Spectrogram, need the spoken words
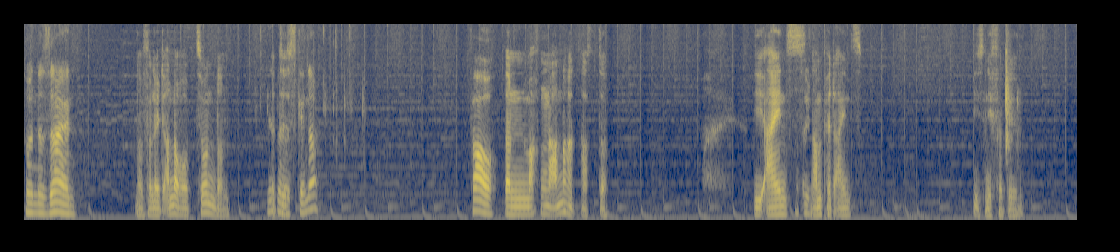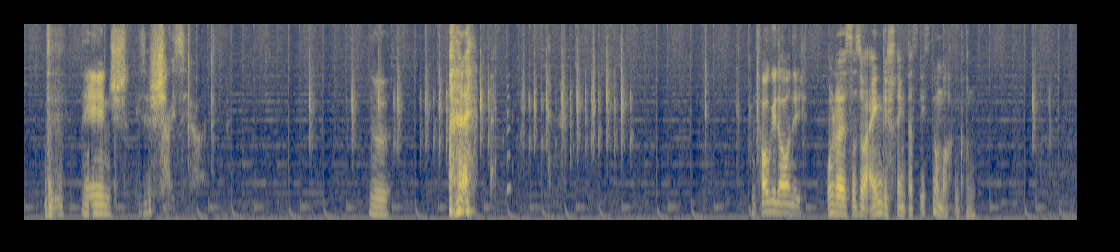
Soll denn das sein? Na, vielleicht andere Optionen dann. Das ist der ist- Scanner. V. Dann machen eine andere Taste. Die 1, Was- Numpad 1. Die ist nicht vergeben. Mensch, diese Scheiße hier. Nö. Und V geht auch nicht. Oder ist das so eingeschränkt, dass ich es nur machen kann?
